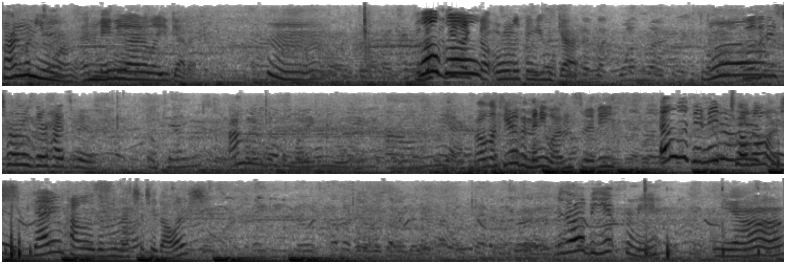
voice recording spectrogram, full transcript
Find one you want, and maybe that'll let you get it. Hmm. We'll go- be like the only thing you could get. Look at these turtles, their heads move. I'm gonna go for it. Oh, look, here are the mini ones. Maybe Oh, look, they need a twelve dollars. Daddy will probably give you an extra two dollars. But that'll be it for me. Yeah.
